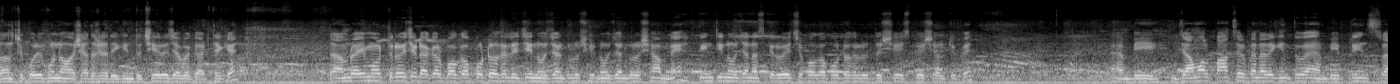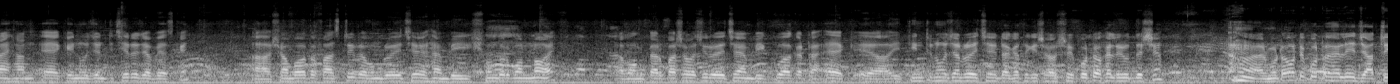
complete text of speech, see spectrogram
লঞ্চটি পরিপূর্ণ হওয়ার সাথে সাথে কিন্তু ছেড়ে যাবে ঘাট থেকে। তা আমরা এই মুহূর্তে রয়েছে ঢাকার বগা পটুয়াখালী যে নৌযানগুলো, সেই নৌযানগুলোর সামনে। তিনটি নৌযান আজকে রয়েছে বগা পটুয়াখালীর উদ্দেশ্যে স্পেশাল ট্রিপে এমবি জামাল পাঁচের ব্যানারে কিন্তু এমবি প্রিন্স রায়হান এক, এই নৌযানটি ছেড়ে যাবে আজকে। সম্ভবত ফার্স্ট ট্রিপ এবং রয়েছে এমবি সুন্দরবন নয় এবং তার পাশাপাশি রয়েছে এমবি কুয়াকাটা এক। এই তিনটি নৌযান রয়েছে ঢাকা থেকে সরাসরি পটুয়াখালীর উদ্দেশ্যে। আর মোটামুটি পটুয়াখালী যাত্রী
